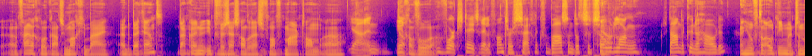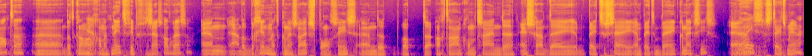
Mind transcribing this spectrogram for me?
een veilige locatie, mag je bij de backend. Daar kun je nu IPv6-adres vanaf maart dan ja, en in gaan voeren. wordt steeds relevanter. Het is eigenlijk verbazend dat ze het zo ja. lang staande kunnen houden. En je hoeft dan ook niet meer te natten. Uh, dat kan dan ja. gewoon met native IPv6-adressen. En ja, dat begint met access policies. En dat, wat er achteraan komt zijn de SHD, B2C en B2B-connecties. En nice. steeds meer.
